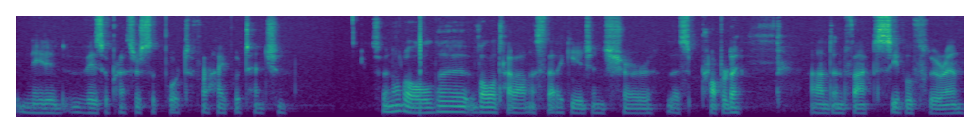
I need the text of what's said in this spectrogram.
needed vasopressor support for hypotension. So not all the volatile anesthetic agents share this property, and in fact sevoflurane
